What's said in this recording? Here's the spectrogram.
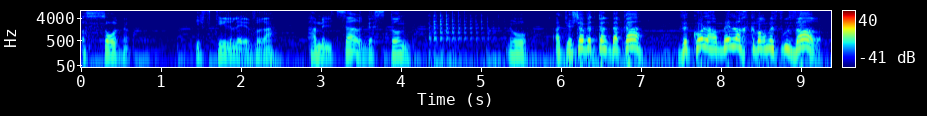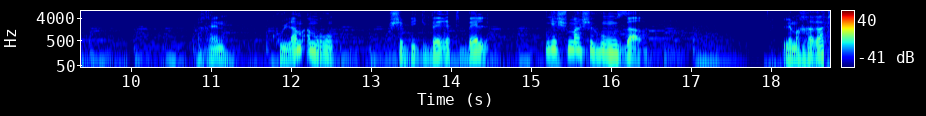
אסון. הפטיר לעברה המלצר גסטון. נו, את יושבת כאן דקה, וכל המלח כבר מפוזר! אכן, כולם אמרו שבגברת בל יש משהו מוזר. למחרת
